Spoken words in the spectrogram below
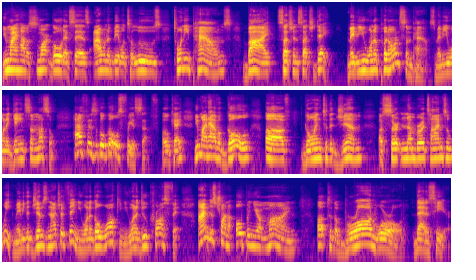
You might have a smart goal that says, I want to be able to lose 20 pounds by such and such date. Maybe you want to put on some pounds. Maybe you want to gain some muscle. Have physical goals for yourself, okay? You might have a goal of going to the gym a certain number of times a week. Maybe the gym's not your thing. You want to go walking, you want to do CrossFit. I'm just trying to open your mind up to the broad world that is here.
